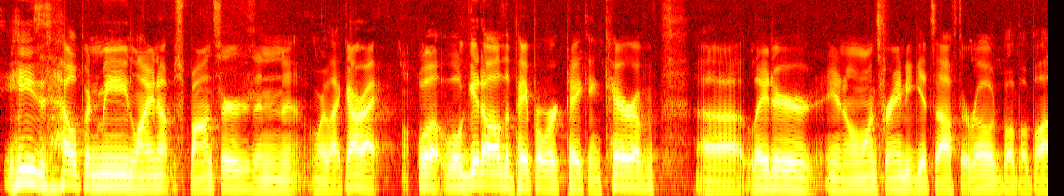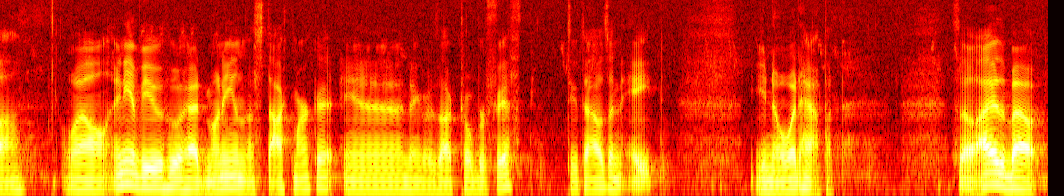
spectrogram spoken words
he's helping me line up sponsors, and we're like, all right, well, we'll get all the paperwork taken care of. Uh, later, you know, once Randy gets off the road, blah, blah, blah. Well, any of you who had money in the stock market, and I think it was October 5th, 2008, you know what happened. So I was about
